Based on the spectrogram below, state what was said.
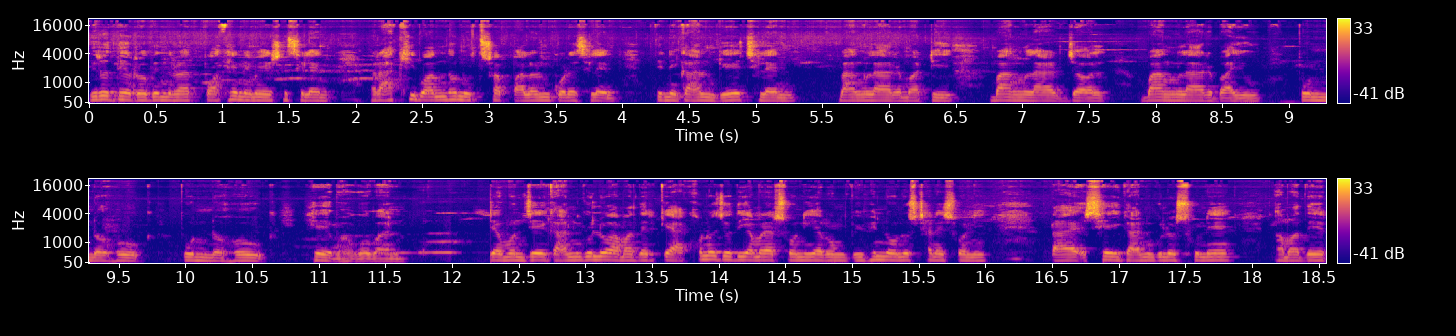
বিরুদ্ধে রবীন্দ্রনাথ পথে নেমে এসেছিলেন। রাখি বন্ধন উৎসব পালন করেছিলেন। তিনি গান গেয়েছিলেন, বাংলার মাটি, বাংলার জল, বাংলার বায়ু পূর্ণ হোক পূর্ণ হোক, হে ভগবান। যেমন যে গানগুলো আমাদেরকে এখনও যদি আমরা শুনি এবং বিভিন্ন অনুষ্ঠানে শুনি তা সেই গানগুলো শুনে আমাদের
